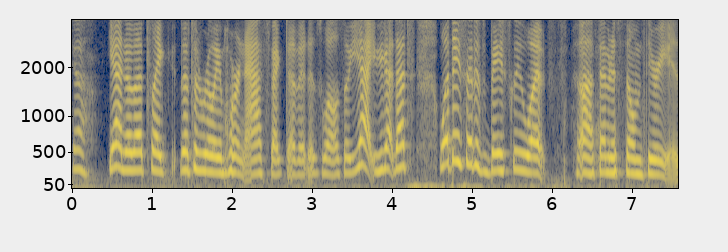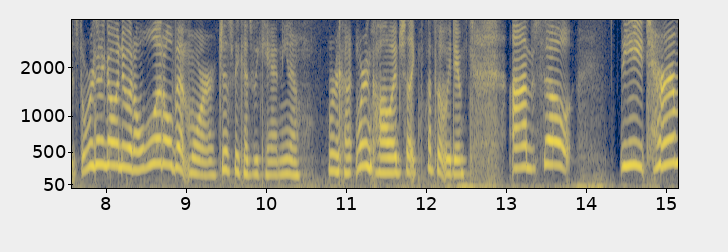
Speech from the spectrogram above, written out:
yeah. Yeah, no, that's like that's a really important aspect of it as well. So yeah, you got that's what they said is basically what uh, feminist film theory is. But we're gonna go into it a little bit more, just because we can. You know, we're we're in college, like that's what we do. Um, so the term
